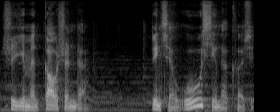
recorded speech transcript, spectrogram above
是一门高深的，并且无形的科学，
